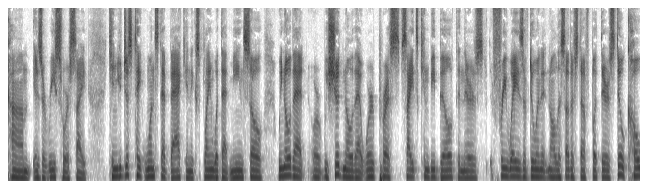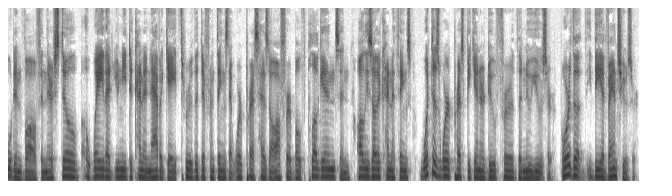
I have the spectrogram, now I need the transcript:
WPBeginner.com is a resource site. Can you just take one step back and explain what that means? So we know that, or we should know that WordPress sites can be built and there's free ways of doing it and all this other stuff, but there's still code involved and there's still a way that you need to kind of navigate through the different things that WordPress has to offer, both plugins and all these other kind of things. What does WordPress beginner do for the new user or the the advanced user?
